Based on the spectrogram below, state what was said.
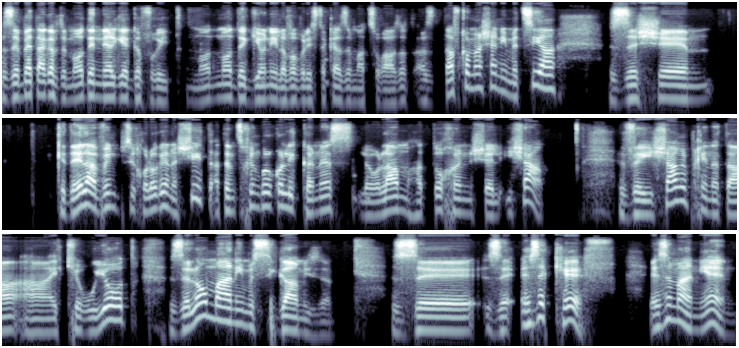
זה היבט, אגב, זה מאוד אנרגיה גברית, מאוד מאוד הגיוני לבוא ולהסתכל על זה מהצורה הזאת. אז דווקא מה שאני מציע זה שכדי להבין פסיכולוגיה נשית, אתם צריכים קודם כל להיכנס לעולם התוכן של אישה. ואישה מבחינתה, ההיכרויות, זה לא מה אני משיגה מזה, זה, זה איזה כיף, איזה מעניין,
